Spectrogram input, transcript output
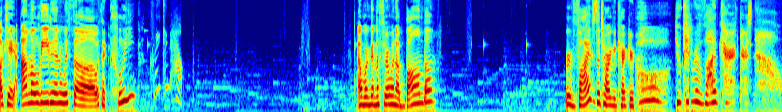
Okay, I'm gonna lead in with a with a Klee. And we're gonna throw in a bomba. Revives the target character. Oh, you can revive characters now.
